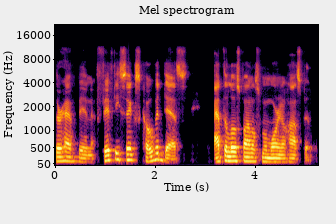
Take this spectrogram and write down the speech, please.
there have been 56 COVID deaths at the Los Banos Memorial Hospital.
